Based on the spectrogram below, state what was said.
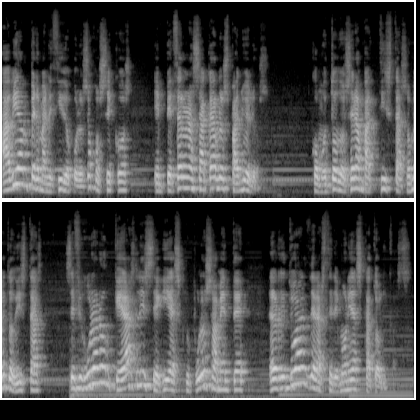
habían permanecido con los ojos secos empezaron a sacar los pañuelos. Como todos eran baptistas o metodistas, se figuraron que Ashley seguía escrupulosamente el ritual de las ceremonias católicas.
